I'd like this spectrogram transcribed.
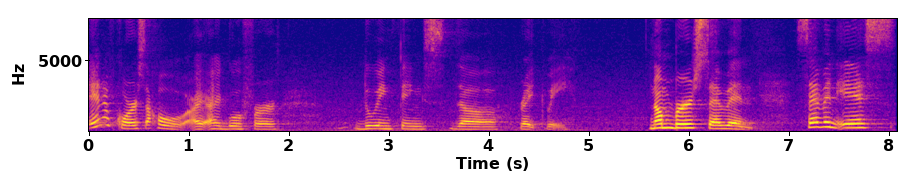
And of course, ako, I, I go for doing things the right way. Number seven. Seven is,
